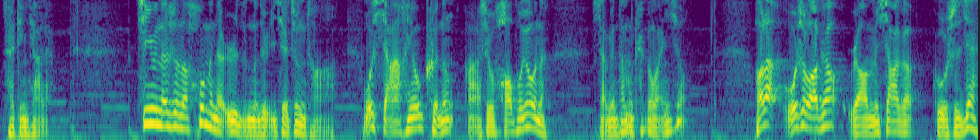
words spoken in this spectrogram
才停下来。幸运的是呢，后面的日子呢就一切正常啊。我想很有可能啊是有好朋友呢，想跟他们开个玩笑。好了，我是老飘，让我们下个股市见。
